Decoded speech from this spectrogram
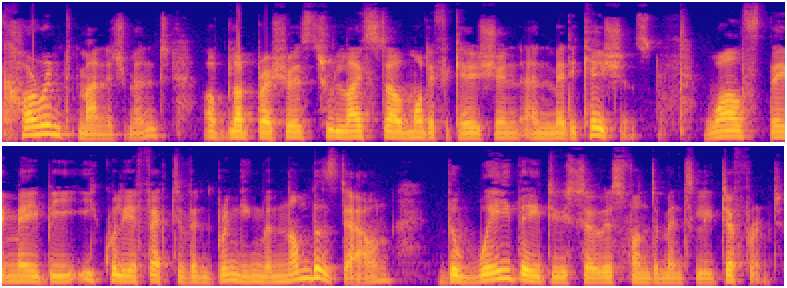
current management of blood pressure is through lifestyle modification and medications. Whilst they may be equally effective in bringing the numbers down, the way they do so is fundamentally different.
